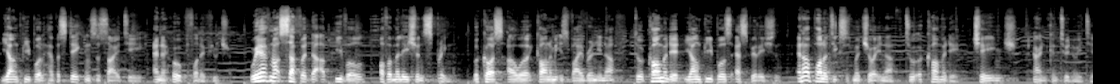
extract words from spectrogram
young people have a stake in society and a hope for the future. We have not suffered the upheaval of a Malaysian spring because our economy is vibrant enough to accommodate young people's aspirations, and our politics is mature enough to accommodate change and continuity.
